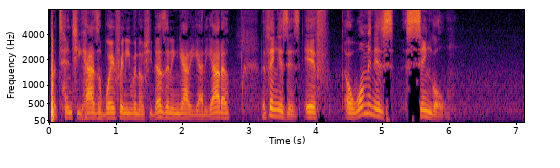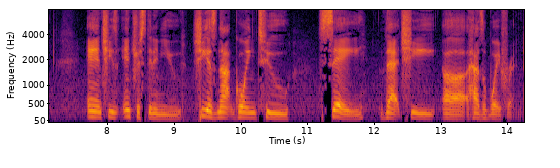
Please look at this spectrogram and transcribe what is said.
pretend she has a boyfriend even though she doesn't and yada, yada, yada. The thing is, is if a woman is single and she's interested in you, she is not going to say that she uh, has a boyfriend.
